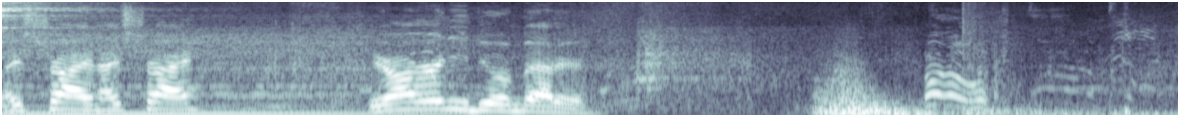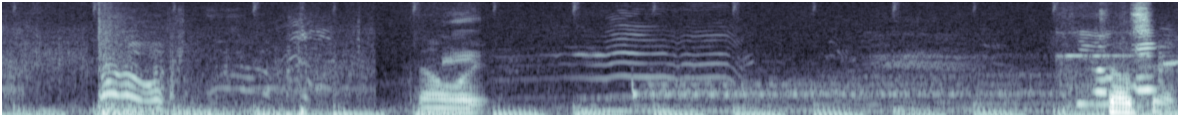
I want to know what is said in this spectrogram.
Nice try, nice try. You're already doing better. Don't worry. Joseph.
